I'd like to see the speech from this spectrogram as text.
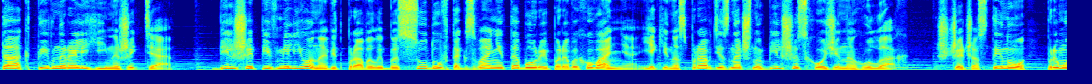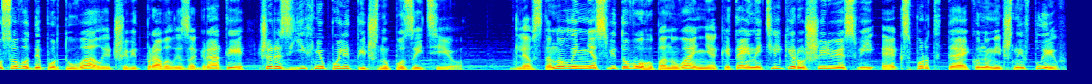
та активне релігійне життя. Більше півмільйона відправили без суду в так звані табори перевиховання, які насправді значно більше схожі на гулаг. Ще частину примусово депортували чи відправили за ґрати через їхню політичну позицію. Для встановлення світового панування Китай не тільки розширює свій експорт та економічний вплив,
